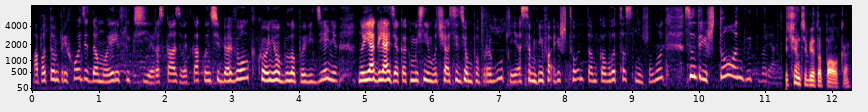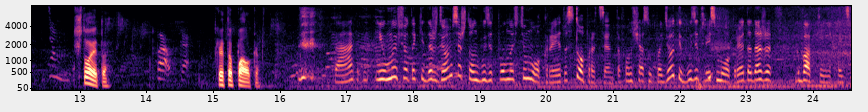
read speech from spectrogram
А потом приходит домой и рефлексия, рассказывает, как он себя вел, какое у него было поведение. Но я, глядя, как мы с ним вот сейчас идем по прогулке, я сомневаюсь, что он там кого-то слушал. Ну, вот смотри, что он вытворяет. Зачем тебе эта палка? Что это? Палка. Какая-то палка. Так, и мы все-таки дождемся, что он будет полностью мокрый. Это сто процентов. Он сейчас упадет и будет весь мокрый. Это даже к бабке не ходи.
